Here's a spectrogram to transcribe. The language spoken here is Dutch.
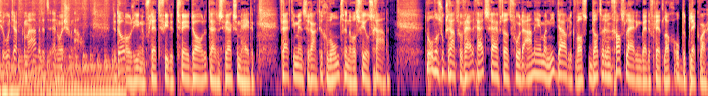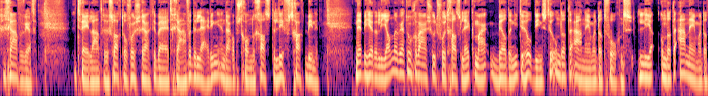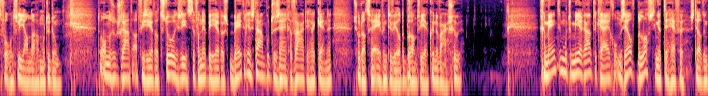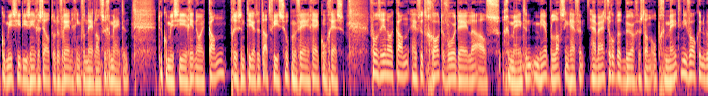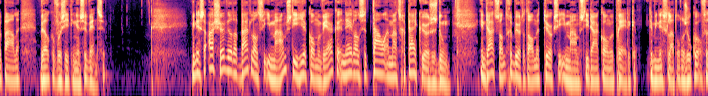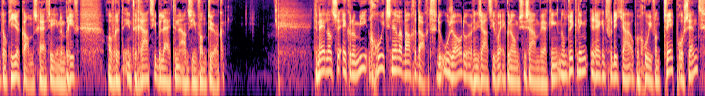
is Jeroen met het NOS Journaal. De doden in een flat vielen twee doden tijdens werkzaamheden. Vijftien mensen raakten gewond en er was veel schade. De Onderzoeksraad voor Veiligheid schrijft dat voor de aannemer niet duidelijk was... dat er een gasleiding bij de flat lag op de plek waar gegraven werd. De twee latere slachtoffers raakten bij het graven de leiding... en daarop stroomde gas de liftschacht binnen. Netbeheerder Liander werd toen gewaarschuwd voor het gaslek, maar belde niet de hulpdiensten omdat de aannemer dat volgens, omdat de aannemer dat volgens Liander had moeten doen. De onderzoeksraad adviseert dat storingsdiensten van netbeheerders beter in staat moeten zijn gevaar te herkennen, zodat ze eventueel de brandweer kunnen waarschuwen. Gemeenten moeten meer ruimte krijgen om zelf belastingen te heffen, stelt een commissie die is ingesteld door de Vereniging van Nederlandse Gemeenten. De commissie Rinoy Kan presenteert het advies op een VNG-congres. Volgens Rinoy Kan heeft het grote voordelen als gemeenten meer belasting heffen. Hij wijst erop dat burgers dan op gemeenteniveau kunnen bepalen welke voorzieningen ze wensen. Minister Ascher wil dat buitenlandse imams die hier komen werken een Nederlandse taal- en maatschappijcursus doen. In Duitsland gebeurt het al met Turkse imams die daar komen prediken. De minister laat onderzoeken of dat ook hier kan, schrijft hij in een brief over het integratiebeleid ten aanzien van Turken. De Nederlandse economie groeit sneller dan gedacht. De OESO, de Organisatie voor Economische Samenwerking en Ontwikkeling, rekent voor dit jaar op een groei van 2%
